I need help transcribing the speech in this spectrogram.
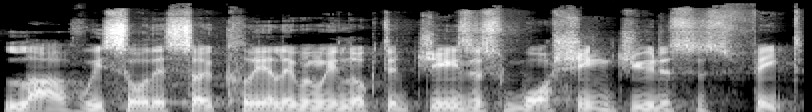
love. We saw this so clearly when we looked at Jesus washing Judas's feet.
